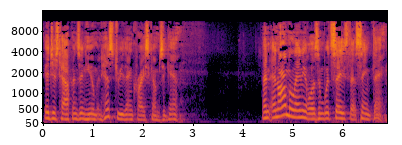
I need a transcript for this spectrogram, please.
It just happens in human history, then Christ comes again. And, and amillennialism would say it's that same thing.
